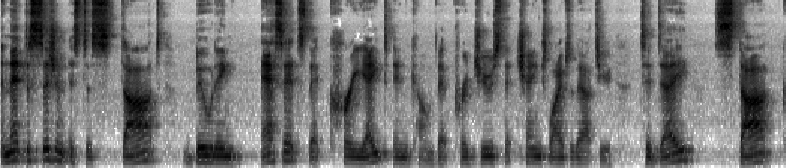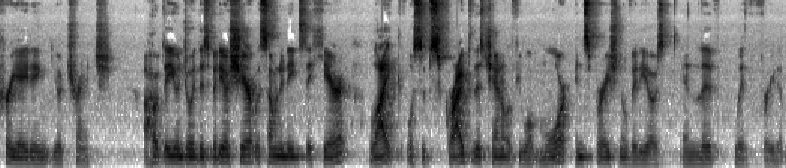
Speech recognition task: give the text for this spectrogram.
And that decision is to start building assets that create income, that produce, that change lives without you. Today, start creating your trench. I hope that you enjoyed this video. Share it with someone who needs to hear it. Like or subscribe to this channel if you want more inspirational videos and live with freedom.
